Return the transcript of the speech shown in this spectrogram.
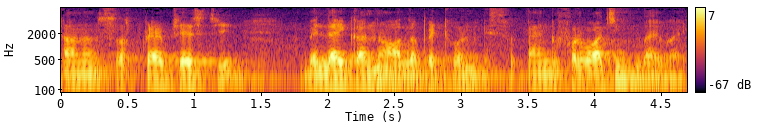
ఛానల్ సబ్స్క్రైబ్ చేసి బెల్ ఐకాన్ను ఆల్లో పెట్టుకోండి. So thank you for watching. Bye bye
